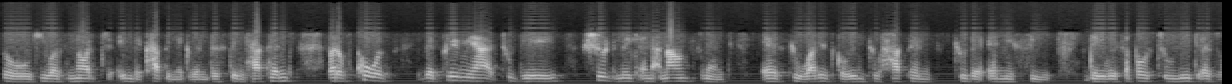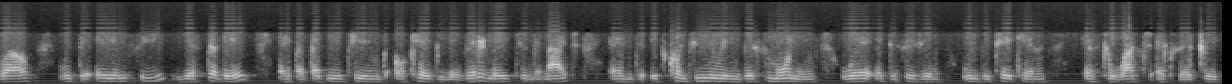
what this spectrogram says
So he was not in the cabinet when this thing happened. But of course, the premier today should make an announcement as to what is going to happen to the NEC. They were supposed to meet as well with the ANC yesterday, uh, but that meeting occurred very late in the night, and it's continuing this morning where a decision will be taken as to what exactly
